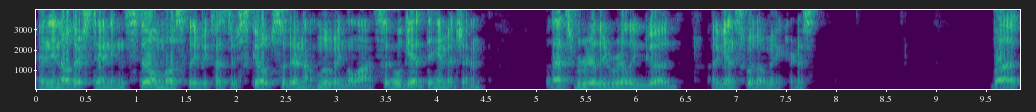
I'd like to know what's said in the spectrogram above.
And you know, they're standing still mostly because they're scoped, so they're not moving a lot, so it'll get damage in. But that's really, really good against Widowmakers. But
